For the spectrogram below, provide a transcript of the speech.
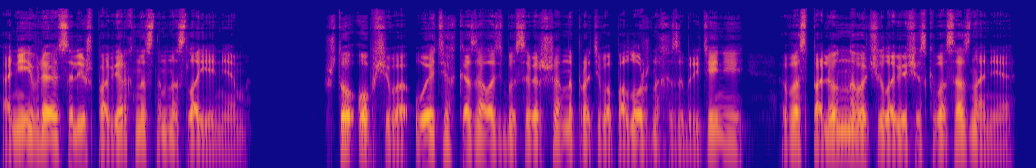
они являются лишь поверхностным наслоением. Что общего у этих, казалось бы, совершенно противоположных изобретений воспаленного человеческого сознания?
